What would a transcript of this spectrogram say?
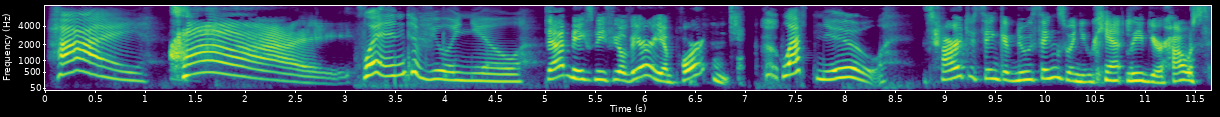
Hi. Hi! We're interviewing you. That makes me feel very important. What's new? It's hard to think of new things when you can't leave your house.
